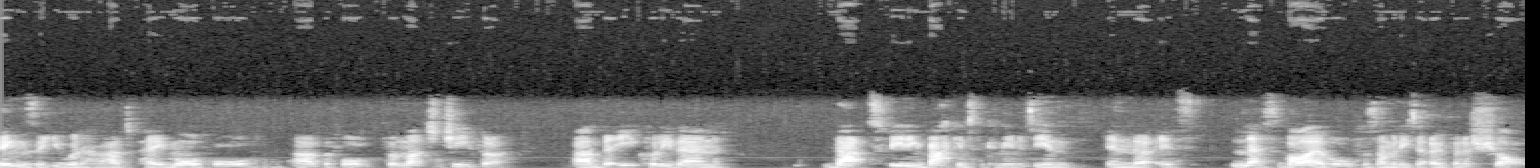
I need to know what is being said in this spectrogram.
things that you would have had to pay more for uh, before for much cheaper. Um, but equally, then that's feeding back into the community in in that it's less viable for somebody to open a shop.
